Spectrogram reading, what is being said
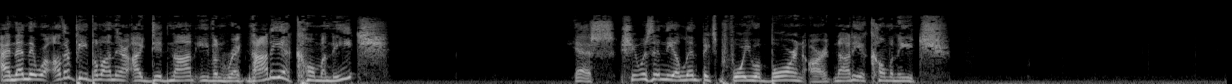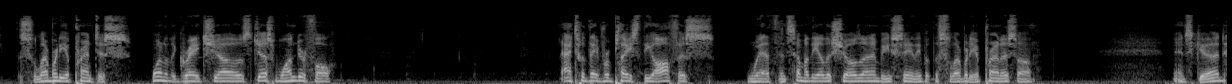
And then there were other people on there I did not even recognize. Nadia Comaneci? Yes, she was in the Olympics before you were born, Art. Nadia Comaneci. Celebrity Apprentice, one of the great shows, just wonderful. That's what they've replaced The Office with, and some of the other shows on NBC, they put The Celebrity Apprentice on. It's good.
